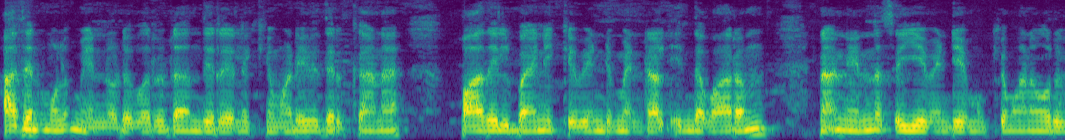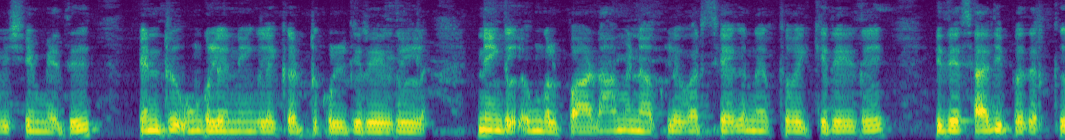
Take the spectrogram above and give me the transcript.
அதன் மூலம் என்னுடைய வருடாந்திர இலக்கியம் அடைவதற்கான பாதையில் பயணிக்க வேண்டுமென்றால் இந்த வாரம் நான் என்ன செய்ய வேண்டிய முக்கியமான ஒரு விஷயம் எது என்று உங்களை நீங்களே கேட்டுக்கொள்கிறீர்கள். நீங்கள் உங்கள் பா டாமினாக்களை வரிசையாக நிற்க வைக்கிறீர்கள். இதை சாதிப்பதற்கு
